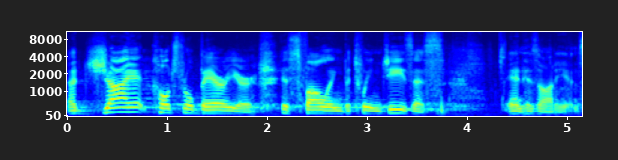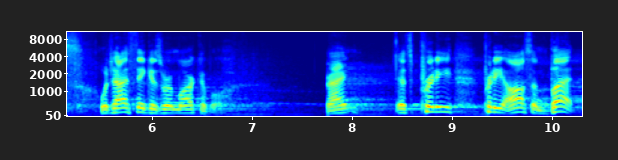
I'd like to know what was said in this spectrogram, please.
a giant cultural barrier is falling between Jesus and his audience, which I think is remarkable, right? It's pretty, pretty awesome. But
